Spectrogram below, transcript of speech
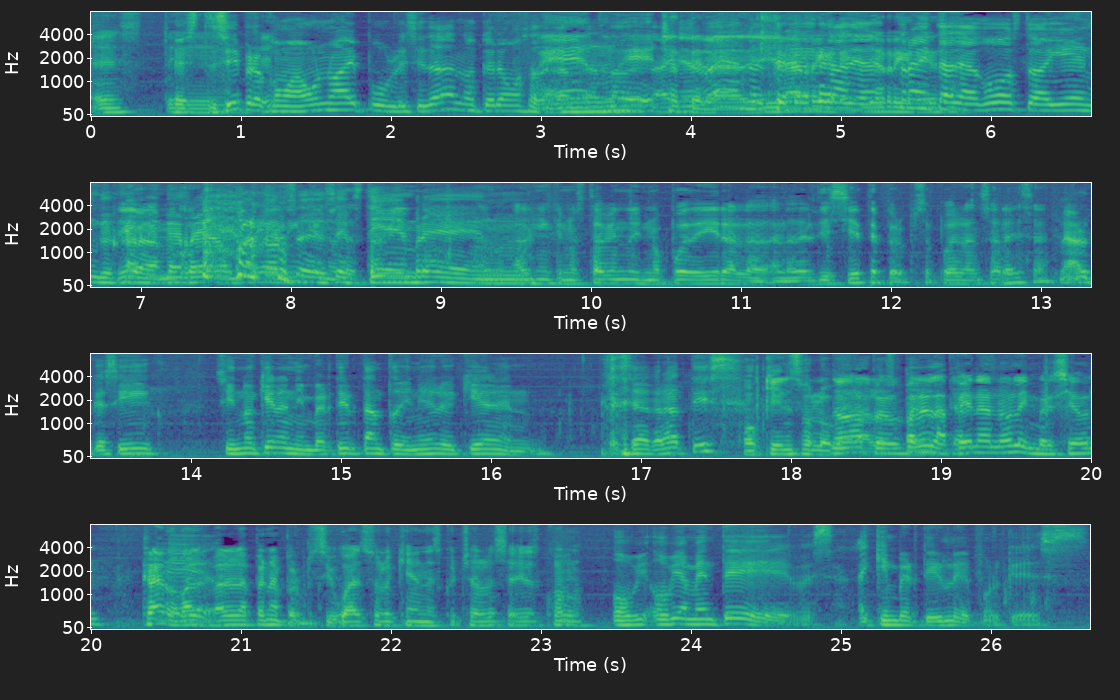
Este, Este, sí, pero como aún no hay publicidad, no queremos adelantar nada. échatela, Bueno, ya 30, regre- de, ya 30 regresa. de agosto ahí en Digo, Guerrero, alguien 14 que de septiembre. viendo, en- alguien que nos está viendo y no puede ir a la, a la del 17, pero pues se puede lanzar a esa. Claro que sí. Si no quieren invertir tanto dinero y quieren que sea gratis. O quién solo No, pero los vale la pena, ¿no? La inversión. Claro, Sí. vale, vale la pena, pero pues igual solo quieren escucharlos ellos cuando. Obvi- obviamente pues, hay que invertirle porque es,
